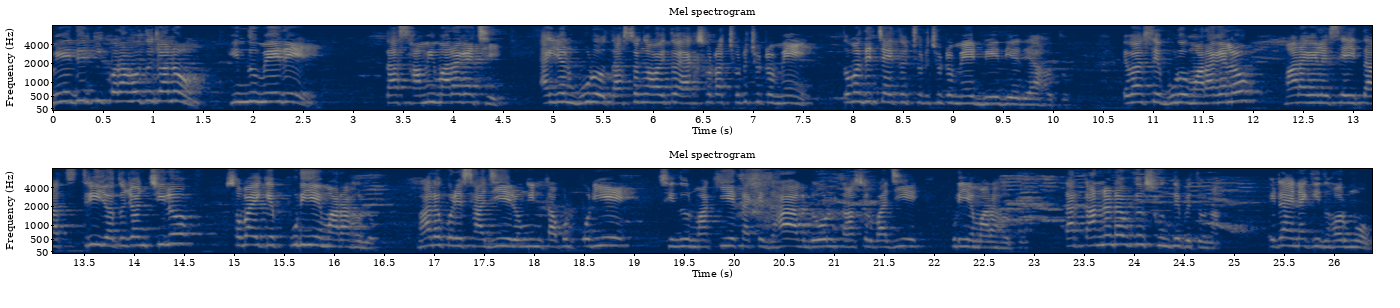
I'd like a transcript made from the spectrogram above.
মেয়েদের কি করা হতো জানো? হিন্দু মেয়েদের। তার স্বামী মারা গেছে, একজন বুড়ো, তার সঙ্গে হয়তো একশোটা ছোট ছোট মেয়ে। তোমাদের চাইতো ছোট ছোট মেয়ের বিয়ে দিয়ে দেওয়া হতো। এবার সে বুড়ো মারা গেল, মারা গেলে সেই তার স্ত্রী যতজন ছিল, সবাইকে পুড়িয়ে মারা হলো। ভালো করে সাজিয়ে, রঙিন কাপড় পরিয়ে, সিঁদুর মাখিয়ে, তাকে ঢাক ডোল কাঁসর বাজিয়ে পুড়িয়ে মারা হতো। তার কান্নাটাও কেউ শুনতে পেত না। এটাই নাকি ধর্ম।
